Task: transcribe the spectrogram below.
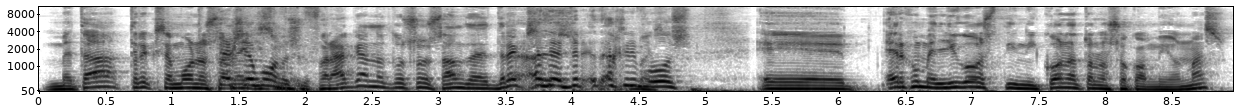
Μετά τρέξε μόνος σου. Τρέξε μόνος σου. Φράγκα να το σώσεις. Αν δεν τρέξει. Ακριβώς. Ε, έρχομαι λίγο στην εικόνα των νοσοκομείων μας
